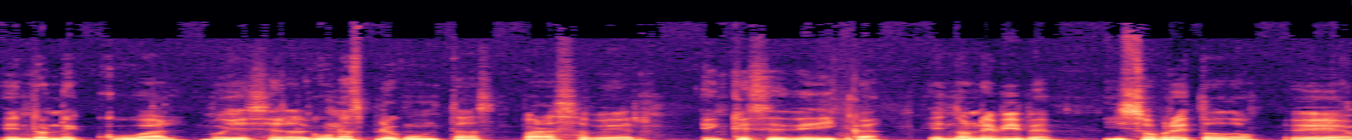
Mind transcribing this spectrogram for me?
en donde cual voy a hacer algunas preguntas para saber en qué se dedica, en dónde vive y sobre todo eh,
